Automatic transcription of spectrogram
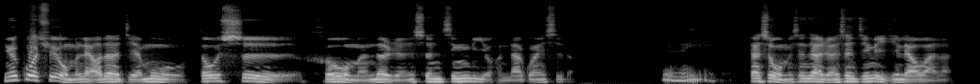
因为过去我们聊的节目都是和我们的人生经历有很大关系的，对，但是我们现在人生经历已经聊完了。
